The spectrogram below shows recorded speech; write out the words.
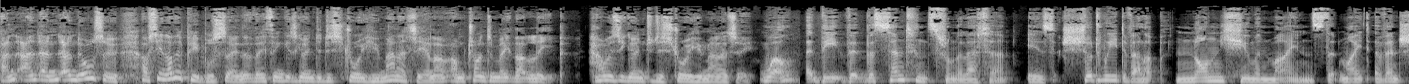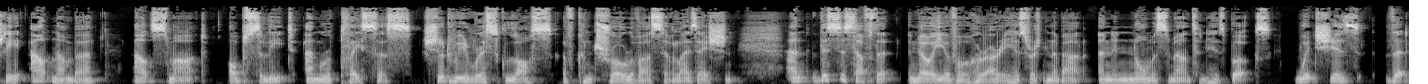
And, and, and, and also, I've seen other people saying that they think it's going to destroy humanity, and I'm trying to make that leap. How is it going to destroy humanity? Well, the, the, the, sentence from the letter is Should we develop non human minds that might eventually outnumber, outsmart, obsolete, and replace us? Should we risk loss of control of our civilization? And this is stuff that Noah Yuval Harari has written about an enormous amount in his books, which is that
